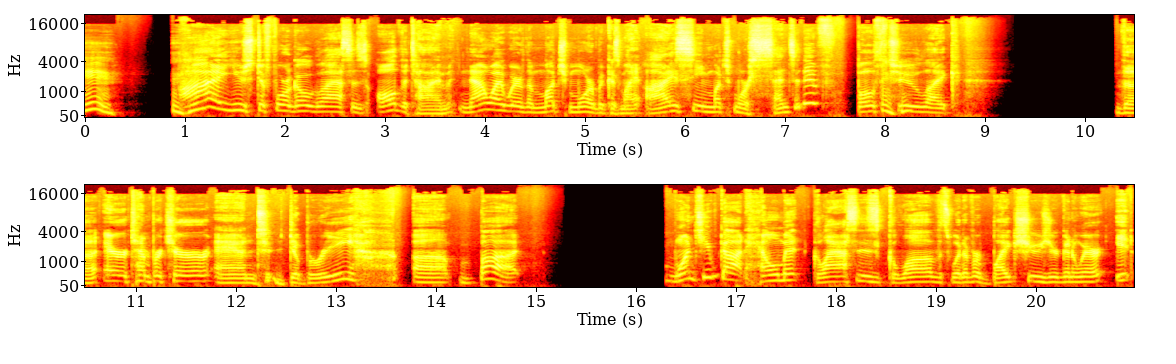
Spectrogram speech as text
Mm. I used to forego glasses all the time. Now I wear them much more because my eyes seem much more sensitive, both to like the air temperature and debris. Uh, but once you've got helmet, glasses, gloves, whatever bike shoes you're going to wear, it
